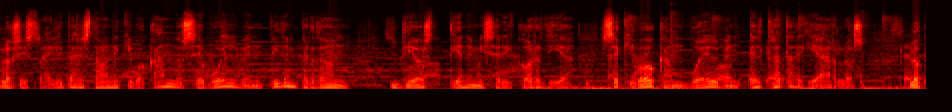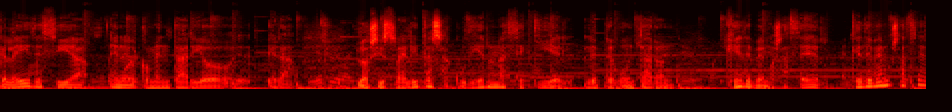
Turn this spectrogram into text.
Los israelitas estaban equivocando, se vuelven, piden perdón. Dios tiene misericordia, se equivocan, vuelven, Él trata de guiarlos. Lo que leí decía en el comentario era, los israelitas acudieron a Ezequiel, le preguntaron, ¿qué debemos hacer? ¿Qué debemos hacer?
